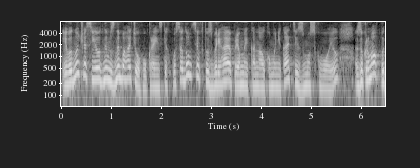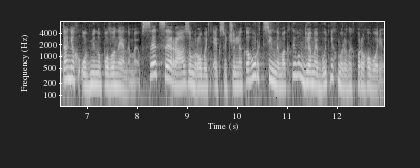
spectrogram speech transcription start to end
і водночас є одним з небагатьох українських посадовців, хто зберігає прямий канал комунікацій з Москвою, зокрема в питаннях обміну полоненими. Все це разом робить екс-очільника ГУР цінним активом для майбутніх мирних переговорів.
